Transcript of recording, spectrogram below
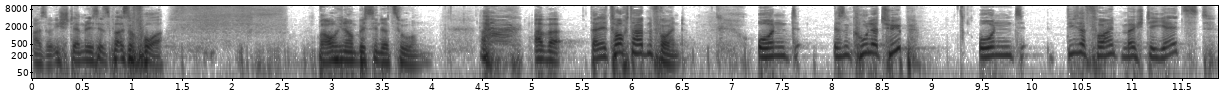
Also ich stelle mir das jetzt mal so vor. Brauche ich noch ein bisschen dazu. Aber deine Tochter hat einen Freund und ist ein cooler Typ und dieser Freund möchte jetzt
